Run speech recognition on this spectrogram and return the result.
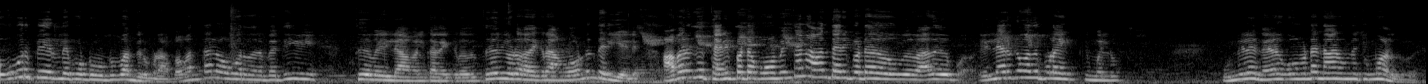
ஒவ்வொரு பேர்ல போட்டு விட்டு வந்துரும்டா. அப்போ வந்தாலும் ஒவ்வொருத்தரை பற்றி தேவையில்லாமல் கதைக்கிறது தேவையோட கதைக்கிறாங்களோன்னு தெரியல. அவனுக்கு தனிப்பட்ட கோபம் தான் அவன் தனிப்பட்ட அது எல்லாருக்கும் அது பிழைக்குமல்லோ உன்னில நேரம் கோபம்ட்டா நான் உன்னை சும்மா எடுக்குவேன்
